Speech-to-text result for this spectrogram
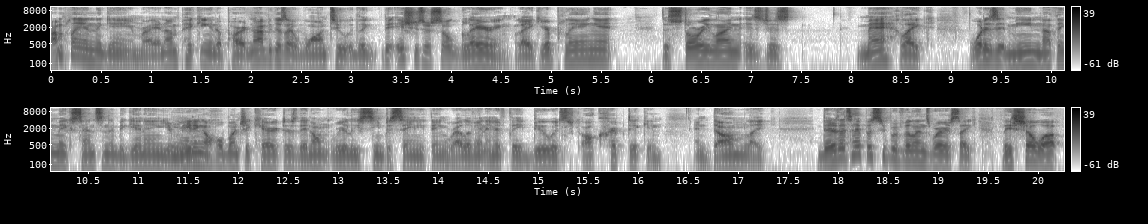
I'm playing the game right, and I'm picking it apart not because I want to. The the issues are so glaring. Like you're playing it, the storyline is just meh. Like what does it mean? Nothing makes sense in the beginning. You're Yeah. meeting a whole bunch of characters. They don't really seem to say anything relevant, and if they do, it's all cryptic and and dumb. Like They're the type of supervillains where it's like they show up,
